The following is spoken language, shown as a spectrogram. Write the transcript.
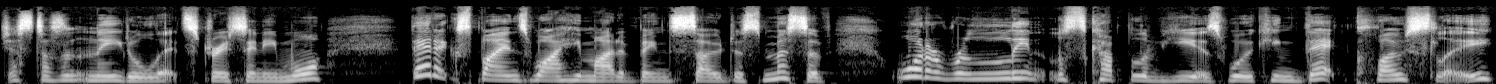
just doesn't need all that stress anymore. That explains why he might have been so dismissive. What a relentless couple of years working that closely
